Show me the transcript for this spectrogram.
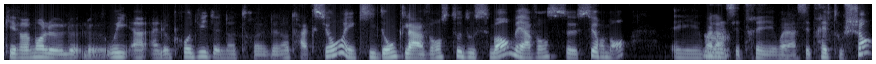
qui est vraiment le, oui, le produit de notre, de notre action et qui donc là avance tout doucement, mais avance sûrement. Et voilà, c'est très, voilà, c'est très touchant.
